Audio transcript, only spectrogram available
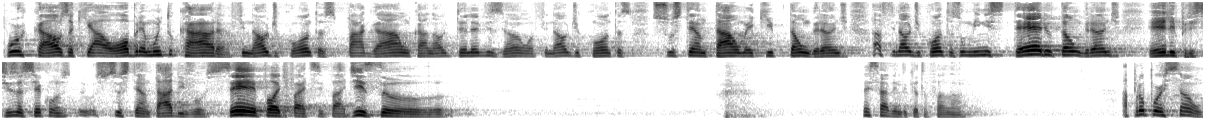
por causa que a obra é muito cara. Afinal de contas, pagar um canal de televisão, afinal de contas, sustentar uma equipe tão grande, afinal de contas, um ministério tão grande, ele precisa ser sustentado e você pode participar disso. Vocês sabem do que eu estou falando. A proporção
